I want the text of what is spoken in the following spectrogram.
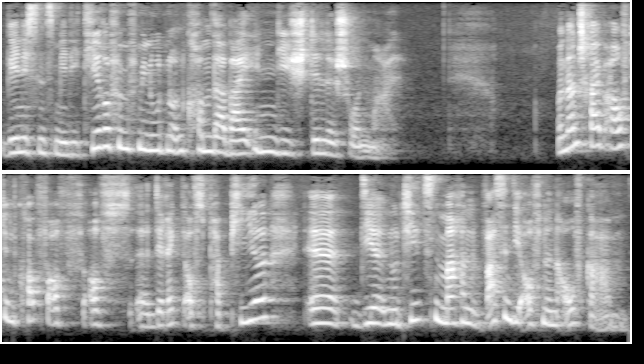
wenigstens meditiere fünf Minuten und komm dabei in die Stille schon mal. Und dann schreib auf dem Kopf auf, aufs, äh, direkt aufs Papier äh, dir Notizen machen, was sind die offenen Aufgaben.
